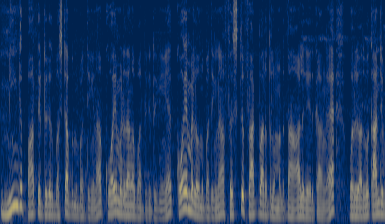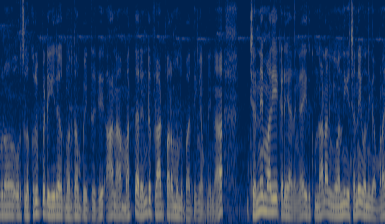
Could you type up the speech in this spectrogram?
நீங்கள் பார்த்துட்டு இருக்கிறது பஸ் ஸ்டாப் வந்து பார்த்தீங்கன்னா கோயம்பேடு தாங்க பார்த்துக்கிட்டு இருக்கீங்க. கோயம்பேடில் வந்து பார்த்தீங்கன்னா ஃபஸ்ட்டு பிளாட்பாரத்தில் மட்டும் தான் ஆளுங்க இருக்காங்க. ஒரு அதுவும் காஞ்சிபுரம் ஒரு சில குறிப்பிட்ட ஏரியாவுக்கு மட்டும் தான் போயிட்டுருக்கு ஆனால் மற்ற ரெண்டு பிளாட்ஃபார்ம் வந்து பார்த்தீங்க அப்படின்னா சென்னை மாதிரியே கிடையாதுங்க. இதுக்கு முன்னாடி நீங்கள் வந்தீங்க சென்னைக்கு வந்தீங்க அப்படின்னா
